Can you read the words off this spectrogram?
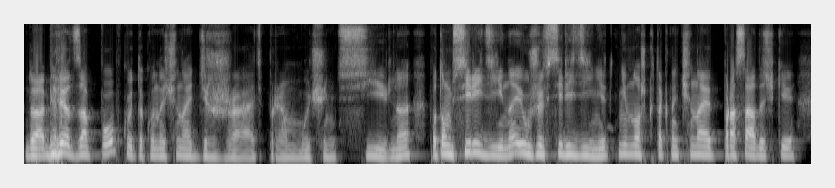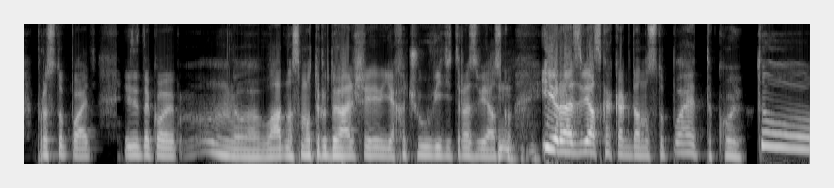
Да, берет за попку и такой начинает держать прям очень сильно. Потом середина, и уже в середине немножко так начинает просадочки проступать. И ты такой, ладно, смотрю дальше, я хочу увидеть развязку. И развязка, когда наступает, такой, то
